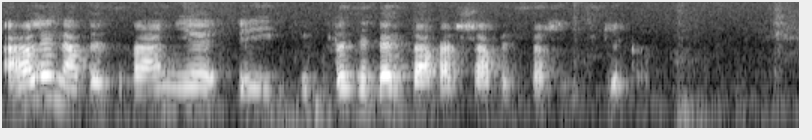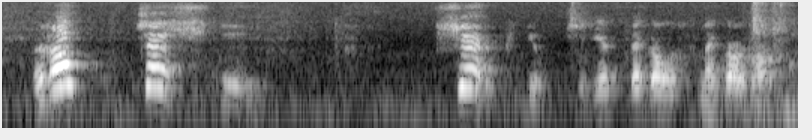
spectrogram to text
ale na wezwanie y, prezydenta Warszawy Starzyńskiego. Rok wcześniej, w sierpniu 1938 roku,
